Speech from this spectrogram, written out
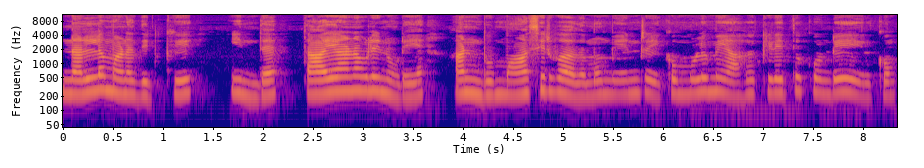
நல்ல மனதிற்கு இந்த தாயானவளினுடைய அன்பும் ஆசீர்வாதமும் என்றைக்கும் முழுமையாக கிடைத்து கொண்டே இருக்கும்.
